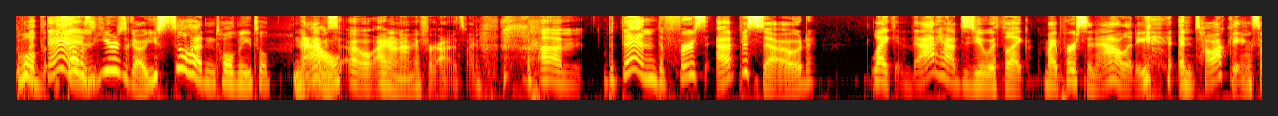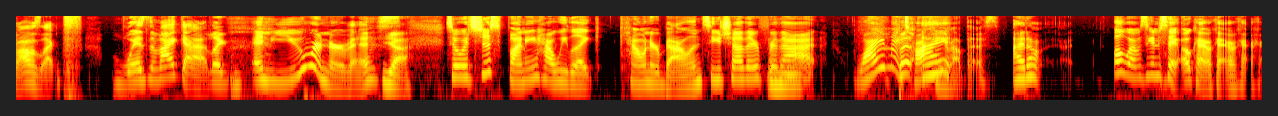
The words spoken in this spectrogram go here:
well, but then that was years ago. You still hadn't told me till I now. was- oh, I don't know. I forgot. It's fine. um, but then the first episode, like that had to do with like my personality and talking. So I was like, "Where's the mic at?" Like, and you were nervous. yeah, So it's just funny how we like counterbalance each other for that. Why am I Mm-hmm. But talking I- about this? I don't. Oh, I was gonna say, okay, okay, okay, okay.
